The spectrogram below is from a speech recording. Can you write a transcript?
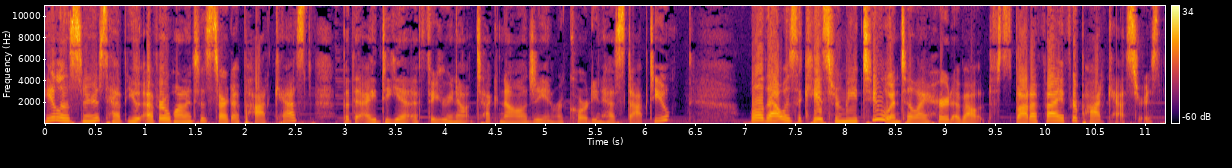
Hey, listeners, have you ever wanted to start a podcast, but the idea of figuring out technology and recording has stopped you? Well, that was the case for me too until I heard about Spotify for podcasters.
